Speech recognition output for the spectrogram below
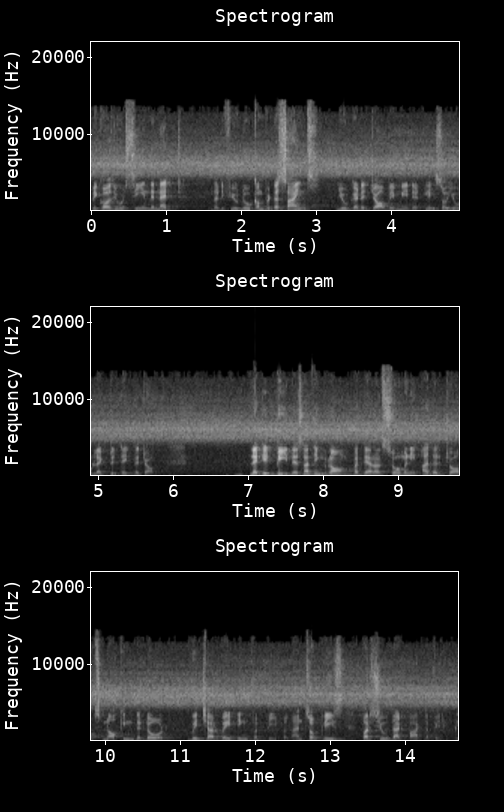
Because you would see in the net that if you do computer science, you get a job immediately, so you would like to take the job. Let it be, there's nothing wrong, but there are so many other jobs knocking the door which are waiting for people, and so please pursue that part of it.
